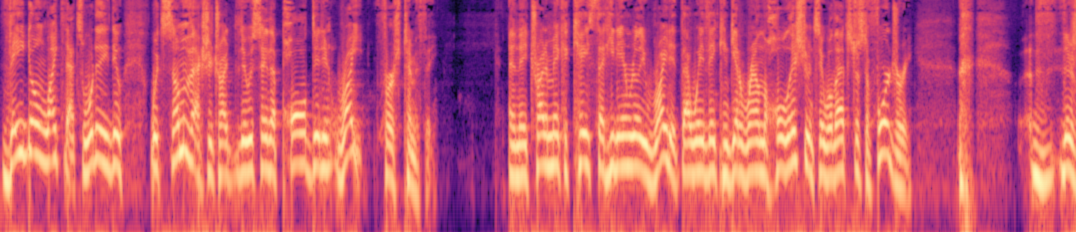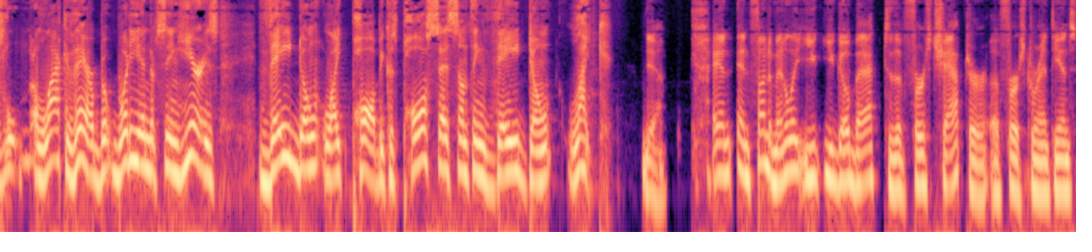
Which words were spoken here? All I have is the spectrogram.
They don't like that. So what do they do? What some have actually tried to do is say that Paul didn't write 1 Timothy and they try to make a case that he didn't really write it. That way they can get around the whole issue and say, well, that's just a forgery. There's a lack there, but what you end up seeing here is they don't like Paul because Paul says something they don't like. Yeah. And and fundamentally you, you go back to the first chapter of First Corinthians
